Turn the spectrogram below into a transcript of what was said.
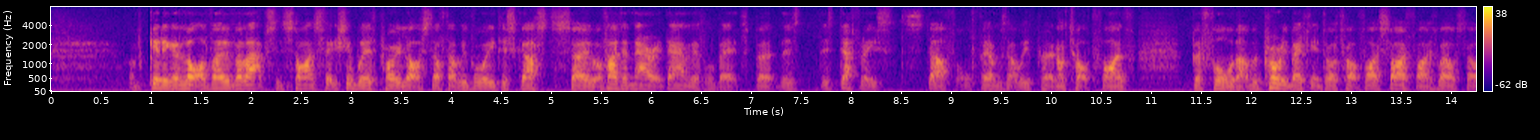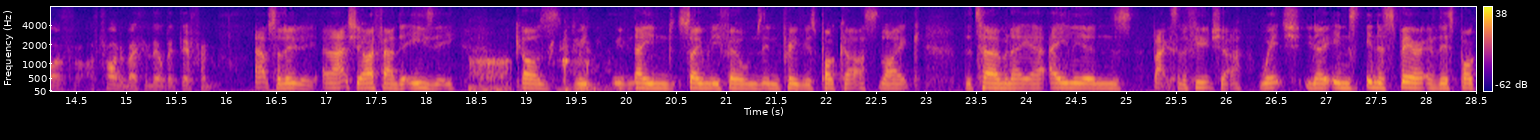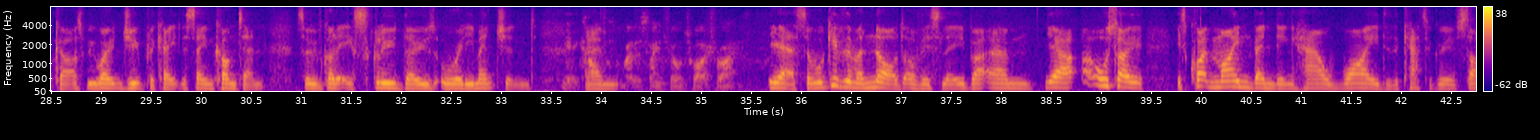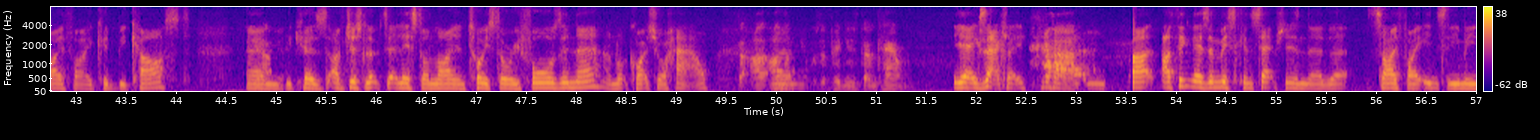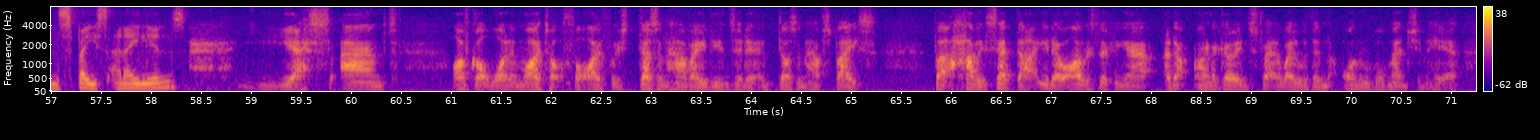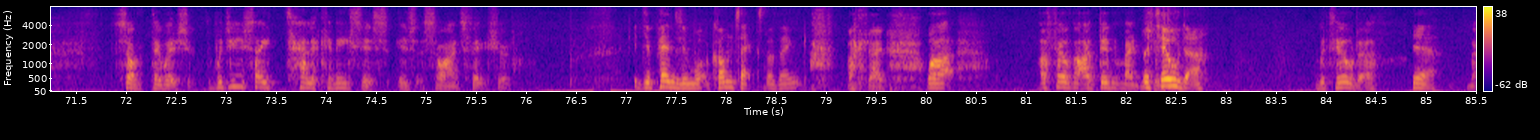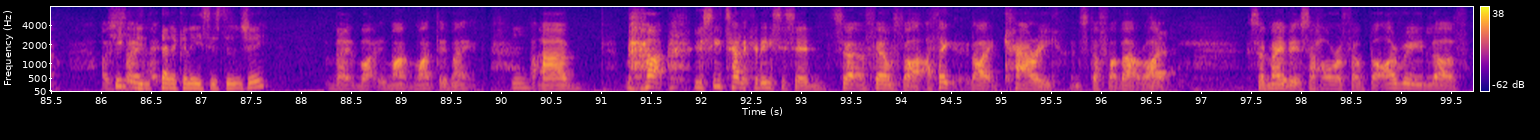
I'm getting a lot of overlaps in science fiction with probably a lot of stuff that we've already discussed. So I've had to narrow it down a little bit, but there's there's definitely stuff or films that we've put in our top five before that would probably make it into our top five sci-fi as well. So I've I've tried to make it a little bit different. Absolutely. And actually, I found it easy because we we've named so many films in previous podcasts, like The Terminator, Aliens, Back to the Future, which you know, in in the spirit of this podcast, we won't duplicate the same content, so we've got to exclude those already mentioned. Yeah, you can't Um, talk about the same film twice, right? Yeah, so we'll give them a nod, obviously, but um, yeah. Also, it's quite mind-bending how wide the category of sci-fi could be cast. Um, Yeah. Because I've just looked at a list online, and Toy Story 4's in there. I'm not quite sure how. Other Um, people's opinions don't count. Yeah, exactly. But I think there's a misconception, isn't there, that sci-fi instantly means space and aliens. Yes, and I've got one in my top five which doesn't have aliens in it and doesn't have space. But having said that, you know, I was looking at, and I'm going to go in straight away with an honourable mention here. Something which, would you say telekinesis is science fiction? It depends in what context, I think. Okay. Well, I, a film that I didn't mention. Matilda, Matilda. yeah, I was she saying, used telekinesis, didn't she? They might, might, might do, mate. Yeah. Um, you see telekinesis in certain films, like I think like Carrie and stuff like that, right? So maybe it's a horror film, but I really love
